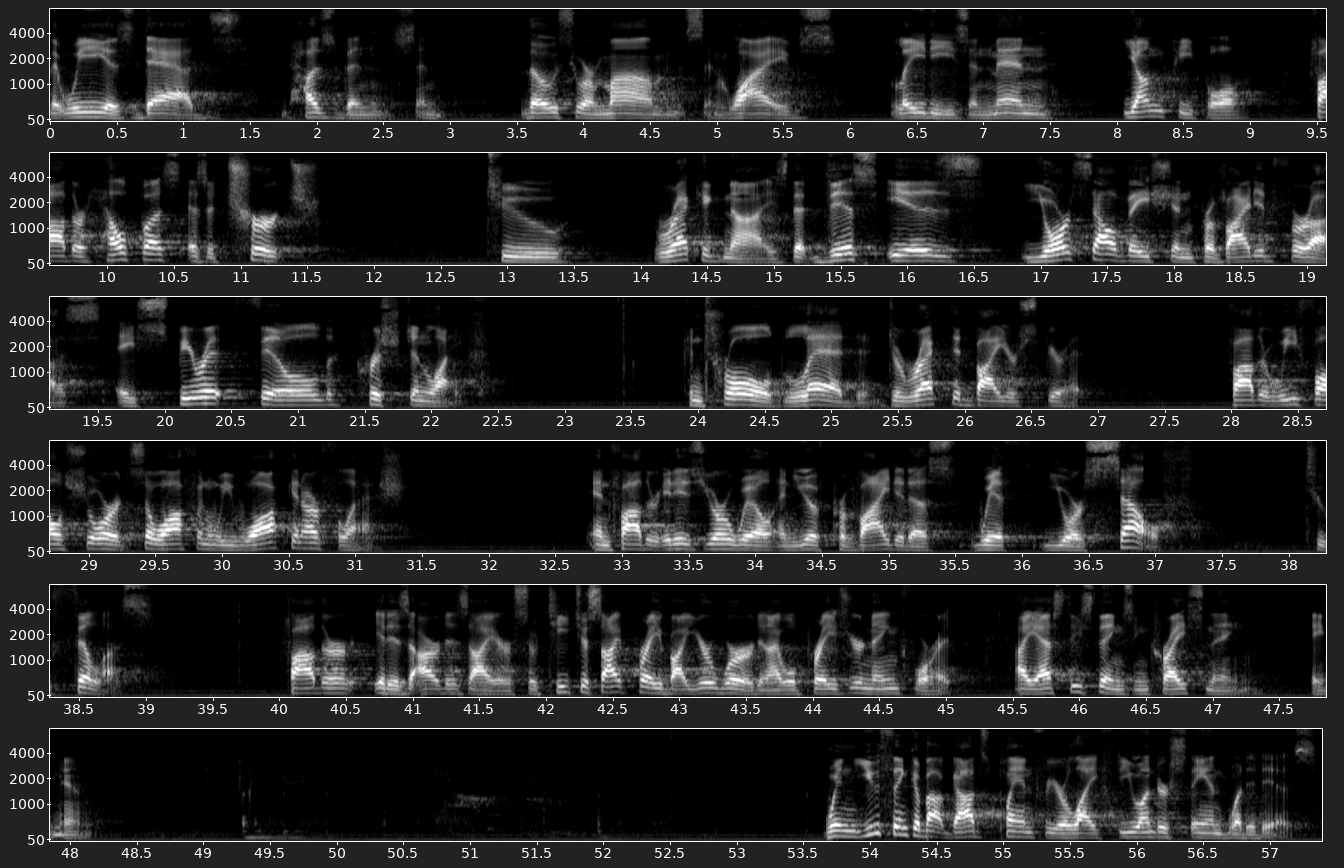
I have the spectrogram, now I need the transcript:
that we as dads and husbands and those who are moms and wives, ladies and men, young people, Father, help us as a church to recognize that this is your salvation provided for us a spirit filled Christian life, controlled, led, directed by your Spirit. Father, we fall short. So often we walk in our flesh. And Father, it is your will, and you have provided us with yourself to fill us. Father, it is our desire. So teach us, I pray, by your word, and I will praise your name for it. I ask these things in Christ's name. Amen. When you think about God's plan for your life, do you understand what it is?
